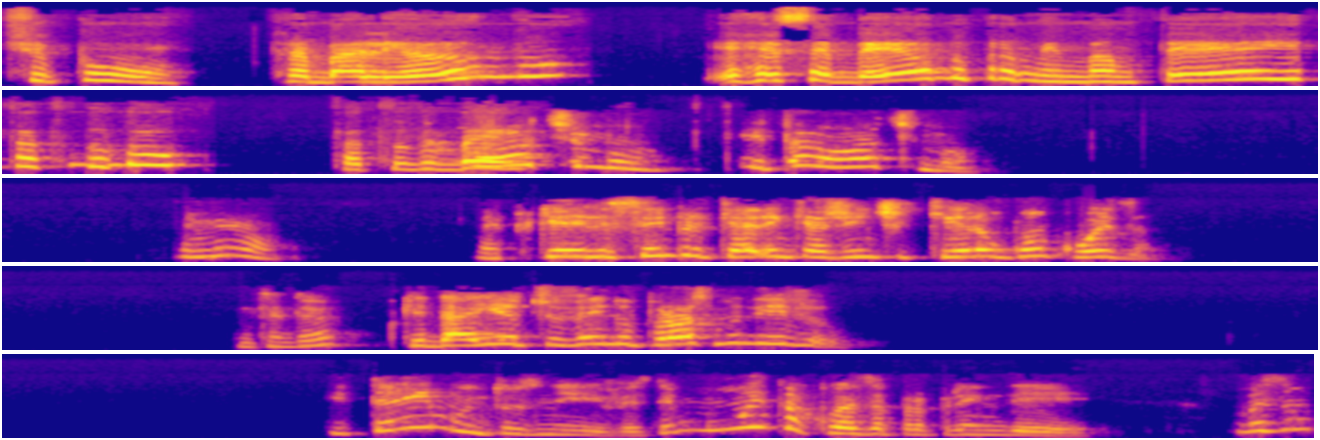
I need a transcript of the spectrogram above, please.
tipo, trabalhando recebendo para me manter e tá tudo bom. Tá tudo bem. Ótimo. E tá ótimo. Entendeu? É porque eles sempre querem que a gente queira alguma coisa. Entendeu? Porque daí eu te venho no próximo nível. E tem muitos níveis, tem muita coisa para aprender. Mas não,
